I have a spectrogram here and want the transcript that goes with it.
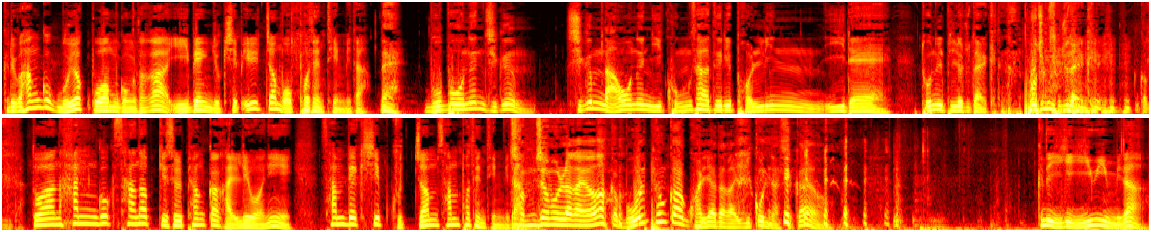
그리고 한국 무역보험공사가 261.5%입니다. 네. 무보는 지금, 지금 나오는 이 공사들이 벌린 일에 돈을 빌려주다 이렇게 된, 보증서 주다 이렇게 된 겁니다. 또한 한국산업기술평가관리원이 319.3%입니다. 점점 올라가요. 그러니까 뭘 평가하고 관리하다가 이 꼴이 났을까요? 근데 이게 2위입니다.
